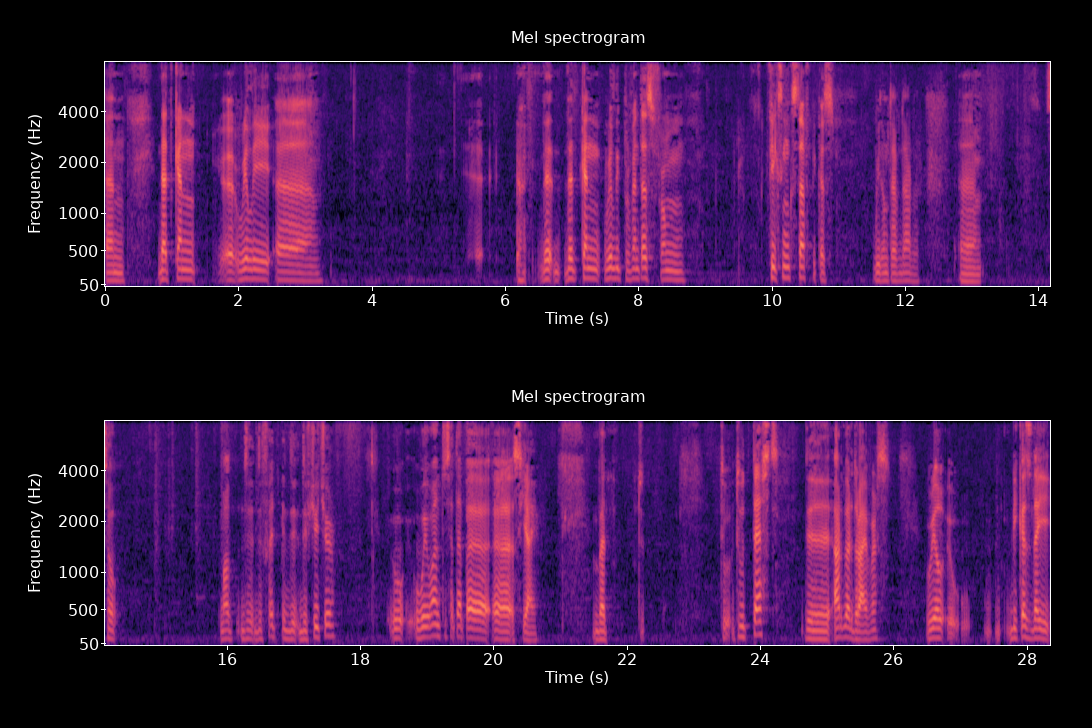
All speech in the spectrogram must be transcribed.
And that can uh, really uh, that, that can really prevent us from fixing stuff because we don't have the hardware. Um, so about the, the, the, the, future, we want to set up a, a CI, but to, to, to, test the hardware drivers, real, because they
